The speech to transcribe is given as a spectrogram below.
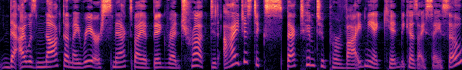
that I was knocked on my rear or smacked by a big red truck. Did I just expect him to provide me a kid because I say so?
